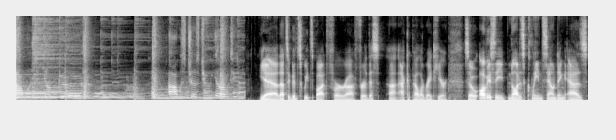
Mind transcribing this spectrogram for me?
I was younger. I was just too young to. Yeah, that's a good sweet spot for uh, for this uh, acapella right here. So obviously not as clean sounding as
